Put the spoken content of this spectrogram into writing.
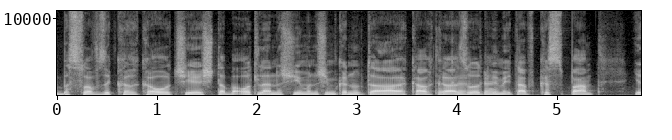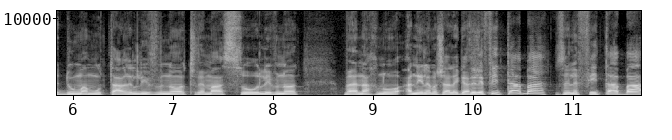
בסוף זה קרקעות שיש טבעות לאנשים, אנשים קנו את הקרקע כן, הזאת כן. במיטב כספם, ידעו מה מותר לבנות ומה אסור לבנות, ואנחנו, אני למשל הגשתי, זה לפי תב"ע? זה לפי תב"ע,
